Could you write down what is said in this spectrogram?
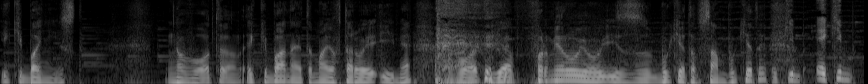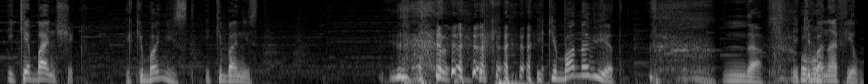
экибанист. Вот, э, экибана это мое второе имя. Вот, я формирую из букетов сам букеты. Эки- эки- Икебанщик. Экибанист. Икебанист. Экибановед. Да. Икебанофил.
